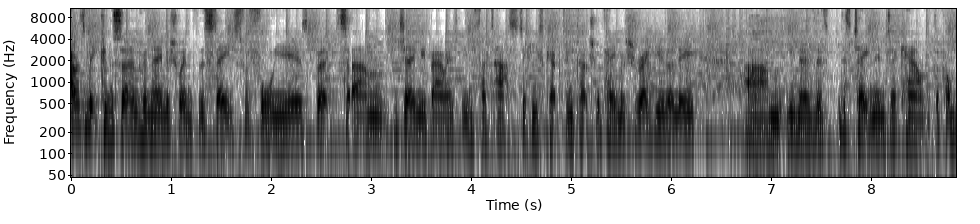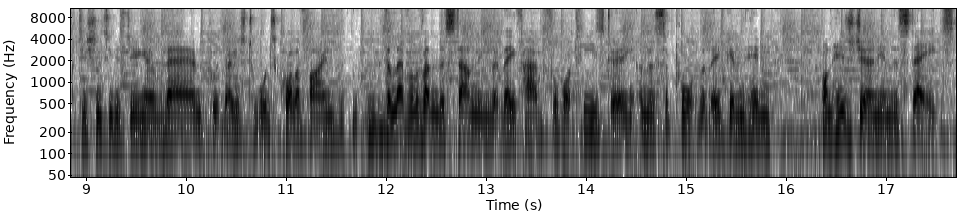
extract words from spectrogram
I was a bit concerned when Hamish went to the States for four years, but um, Jamie Bowie's been fantastic. He's kept in touch with Hamish regularly. Um, you know, they've, they've taken into account the competitions he was doing over there and put those towards qualifying. The level of understanding that they've had for what he's doing and the support that they've given him on his journey in the States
